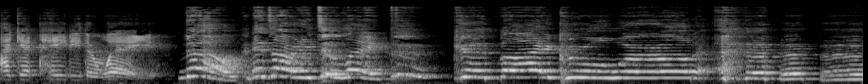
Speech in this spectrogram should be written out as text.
I get paid either way. No! It's already too late! Goodbye, cruel world!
